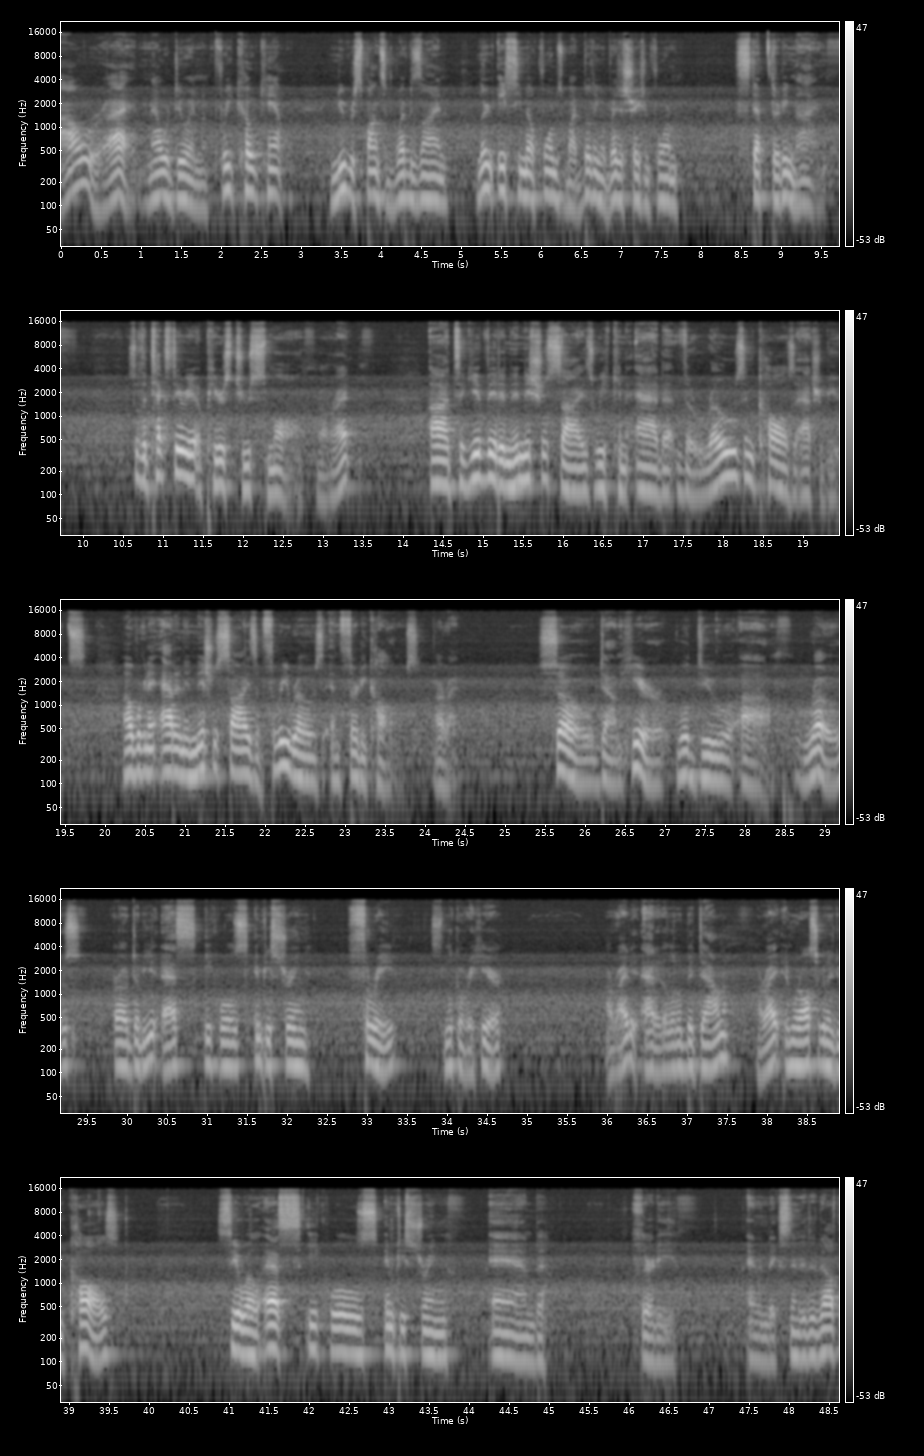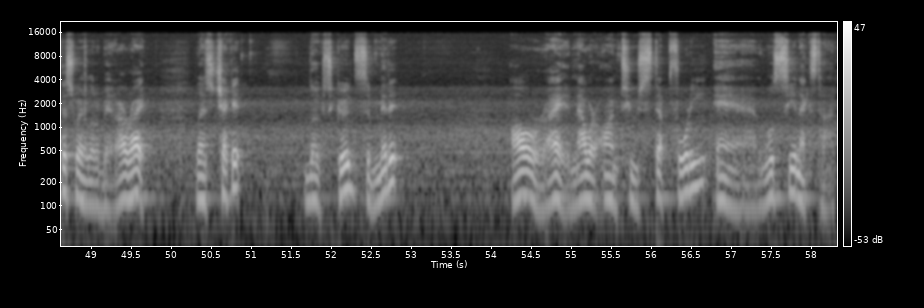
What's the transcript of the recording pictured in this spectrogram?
All right, now we're doing freeCodeCamp, new responsive web design, learn HTML forms by building a registration form, step 39. So the text area appears too small, all right? Uh, to give it an initial size, we can add the rows and cols attributes. Uh, we're going to add an initial size of three rows and 30 columns. All right. So down here, we'll do uh, rows ROWS equals empty string 3. Let's look over here. All right, it added a little bit down. All right, and we're also going to do calls. COLS equals empty string and 30. And it extended it out this way a little bit. All right, let's check it. Looks good. Submit it. All right, now we're on to step 40, and we'll see you next time.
